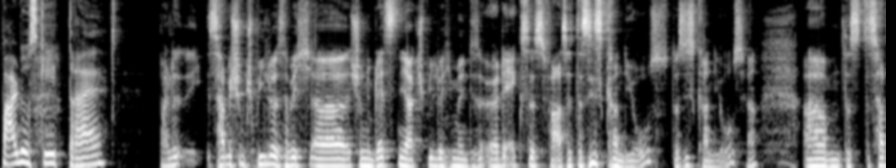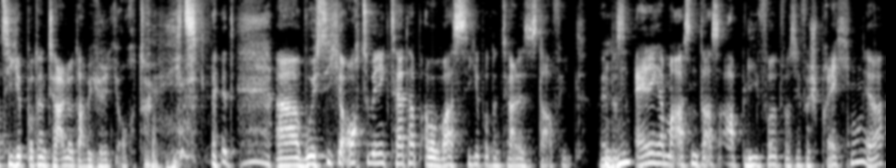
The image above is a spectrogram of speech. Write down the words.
Baldur's Gate 3. Weil das habe ich schon gespielt, das habe ich äh, schon im letzten Jahr gespielt, weil ich immer in dieser Early Access Phase. Das ist grandios, das ist grandios, ja. Ähm, das, das hat sicher Potenzial, und da habe ich wahrscheinlich auch zu wenig Zeit. Äh, wo ich sicher auch zu wenig Zeit habe, aber was sicher Potenzial ist, ist Starfield. Wenn das einigermaßen das abliefert, was sie versprechen, ja.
